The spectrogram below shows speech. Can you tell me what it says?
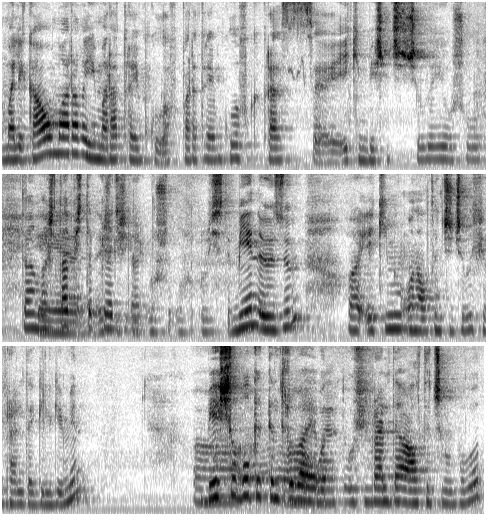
малика умарова и марат райымкулов. Марат райымкулов как раз э, эки миң бешинчи жылы ушул баштап э, иштеп келатат мен өзүм эки миң он алтынчы жылы февралда келгенмин. Беш жыл болуп кеткен турбайбы? февралда алты жыл болот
